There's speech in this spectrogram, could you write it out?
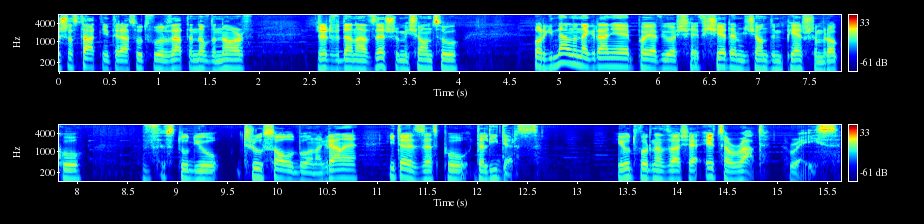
już ostatni teraz utwór Zaten of the North, rzecz wydana w zeszłym miesiącu. Oryginalne nagranie pojawiło się w 1971 roku w studiu True Soul było nagrane i to jest zespół The Leaders. I utwór nazywa się It's a Rat Race.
